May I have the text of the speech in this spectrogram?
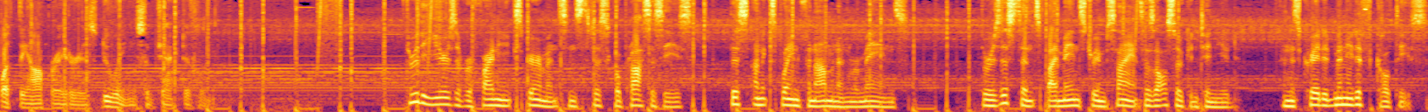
what the operator is doing subjectively. Through the years of refining experiments and statistical processes, this unexplained phenomenon remains. The resistance by mainstream science has also continued, and has created many difficulties,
